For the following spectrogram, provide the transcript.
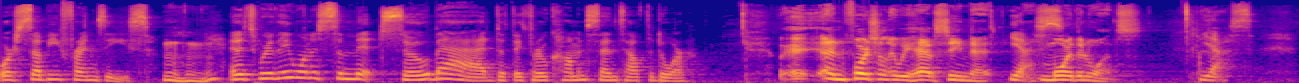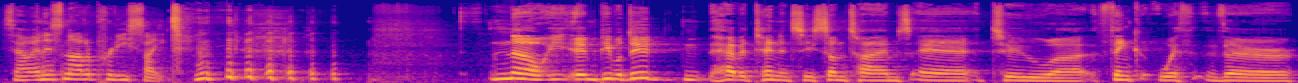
or subby frenzies. Mm-hmm. And it's where they want to submit so bad that they throw common sense out the door. Unfortunately, we have seen that Yes. more than once. Yes. So, and it's not a pretty sight. No, and people do have a tendency sometimes uh, to uh, think with their,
